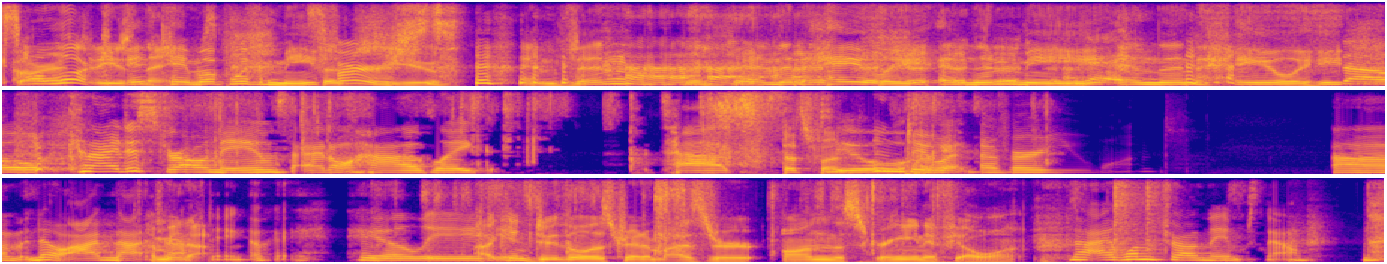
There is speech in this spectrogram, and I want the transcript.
Sorry, oh, look, should use it came up with me instead of just first. and then and then Hayley, and then me, Okay. and then Hayley. so, can I just draw names? I don't have like tabs. That's fine. To, You can do okay. whatever you want. Um, no, I'm not I mean, I- okay, Hayley. I can do the list randomizer on the screen if y'all want. No, I want to draw names now.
